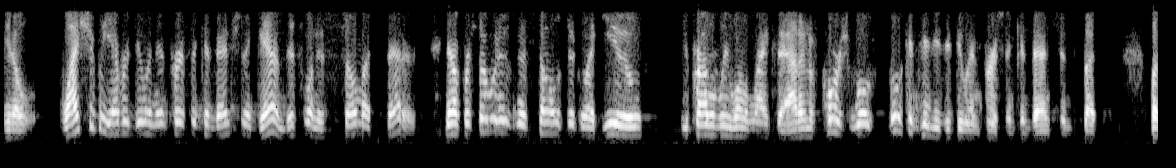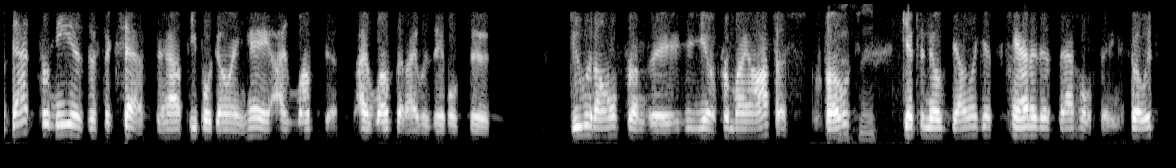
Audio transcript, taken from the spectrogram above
you know, why should we ever do an in person convention again? This one is so much better. Now, for someone who's nostalgic like you, you probably won't like that. And of course, we'll, we'll continue to do in person conventions. But but that for me is a success to have people going, "Hey, I love this. I love that I was able to do it all from the you know from my office, vote, get to know delegates, candidates, that whole thing. So it's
